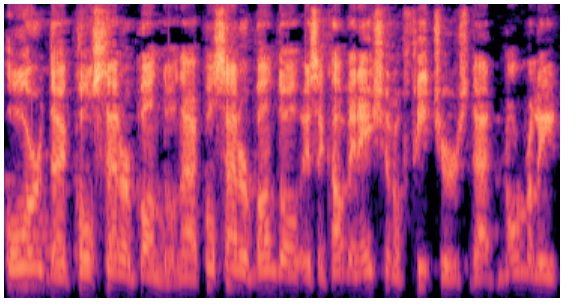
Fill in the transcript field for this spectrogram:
or the call center bundle. Now, call center bundle is a combination of features that normally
